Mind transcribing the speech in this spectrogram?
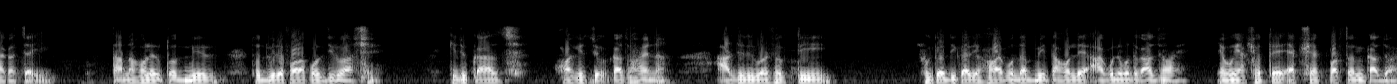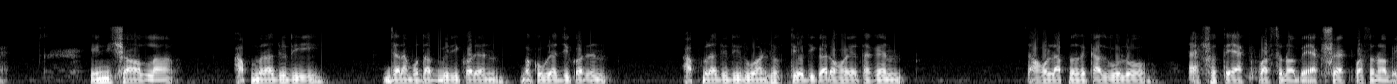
থাকা চাই। তা না হলে তদবির, তদবিরের ফলাফল জিরো আসে। কিছু কাজ হয়, কিছু কাজ হয় না। আর যদি রুয়ান শক্তি শক্তি অধিকারী হয় মোদাব্বি, তাহলে আগুনের মতো কাজ হয় এবং একশোতে একশো এক পার্সেন্ট কাজ হয়। ইনশাআল্লাহ, আপনারা যদি যারা মোদাব্বিরি করেন বা কবিরাজি করেন, আপনারা যদি রুয়ান শক্তি অধিকার হয়ে থাকেন, তাহলে আপনাদের কাজগুলো একশোতে এক পার্সেন্ট হবে, একশো এক পার্সেন্ট হবে,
